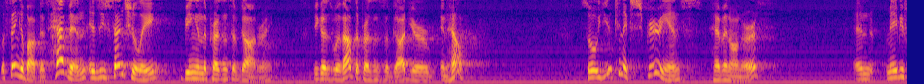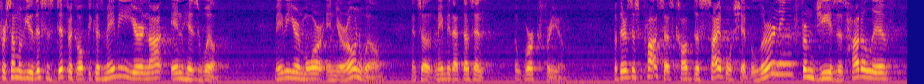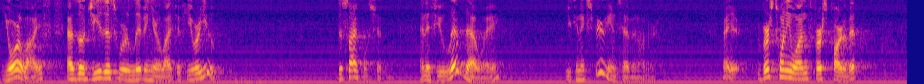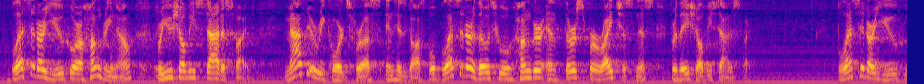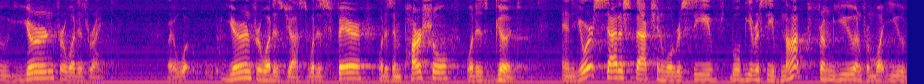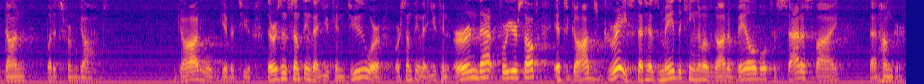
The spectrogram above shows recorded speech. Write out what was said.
But think about this heaven is essentially being in the presence of God, right? Because without the presence of God, you're in hell. So you can experience heaven on earth and maybe for some of you, this is difficult because maybe you're not in His will. Maybe you're more in your own will, and so maybe that doesn't work for you. But there's this process called discipleship, learning from Jesus how to live your life as though Jesus were living your life if He were you. Discipleship. And if you live that way, you can experience heaven on earth. Right? Verse 21, first part of it. Blessed are you who are hungry now, for you shall be satisfied. Matthew records for us in his gospel Blessed are those who hunger and thirst for righteousness, for they shall be satisfied. Blessed are you who yearn for what is right. right? What, yearn for what is just, what is fair, what is impartial, what is good. And your satisfaction will receive will be received not from you and from what you've done, but it's from God. God will give it to you. There isn't something that you can do or, or something that you can earn that for yourself. It's God's grace that has made the kingdom of God available to satisfy that hunger.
